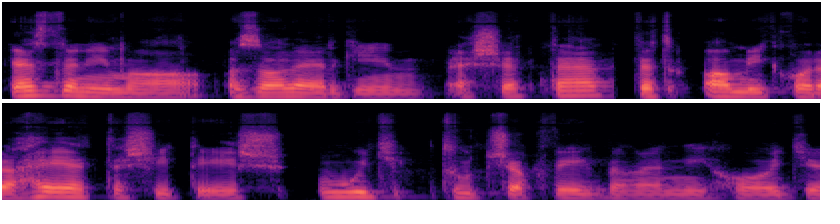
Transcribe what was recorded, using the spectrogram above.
Kezdeném a, az allergén esettel, tehát amikor a helyettesítés úgy tud csak végbe menni, hogy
